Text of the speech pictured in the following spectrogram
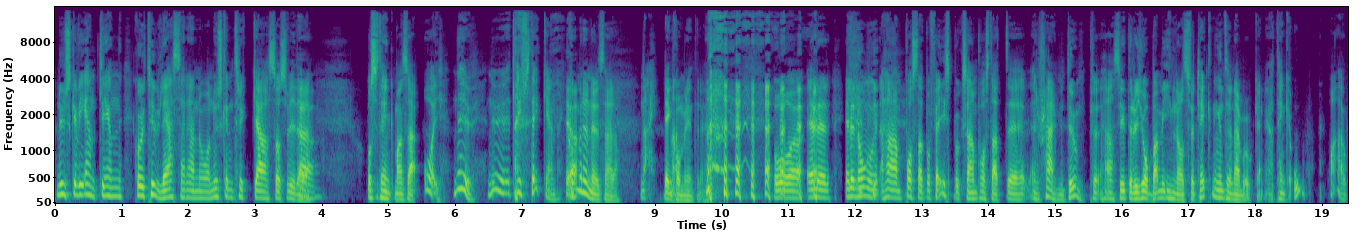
nu ska vi äntligen korrekturläsa den och nu ska den tryckas och så vidare. Ja. Och så tänker man så här, oj, nu, nu är ett livstecken. Ja. Kommer den nu så här? Nej, den kommer inte nu. och, eller, eller någon gång har han postat på Facebook så har han postat eh, en skärmdump. Han sitter och jobbar med innehållsförteckningen till den här boken. Jag tänker, oh, wow,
